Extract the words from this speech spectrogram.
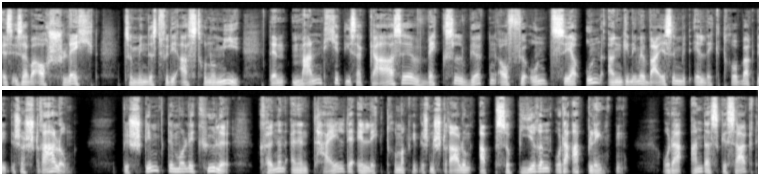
Es ist aber auch schlecht, zumindest für die Astronomie, denn manche dieser Gase wechselwirken auf für uns sehr unangenehme Weise mit elektromagnetischer Strahlung. Bestimmte Moleküle können einen Teil der elektromagnetischen Strahlung absorbieren oder ablenken. Oder anders gesagt,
